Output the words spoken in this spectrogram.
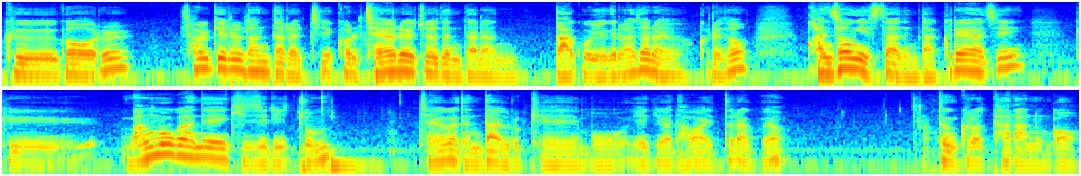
그거를 설계를 한다랄지 그걸 제어를 해줘야 된다는 다고 얘기를 하잖아요. 그래서 관성이 있어야 된다. 그래야지 그 막무가내의 기질이 좀 제어가 된다. 이렇게 뭐 얘기가 나와 있더라고요. 아무튼 그렇다라는 거.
